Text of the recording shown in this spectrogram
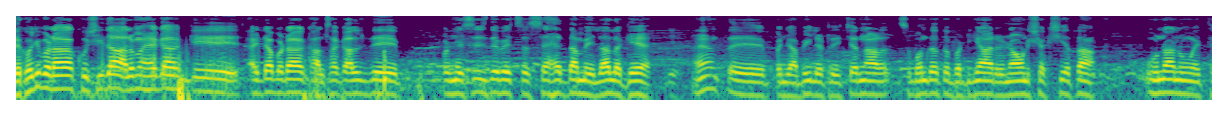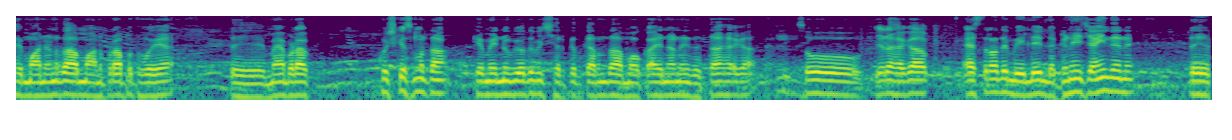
ਦੇਖੋ ਜੀ ਬੜਾ ਖੁਸ਼ੀ ਦਾ ਆਲਮ ਹੈਗਾ ਕਿ ਐਡਾ ਵੱਡਾ ਖਾਲਸਾ ਕਾਲਜ ਦੇ ਪ੍ਰਮਿਸਿਸ ਦੇ ਵਿੱਚ ਸਾਹਿਤ ਦਾ ਮੇਲਾ ਲੱਗਿਆ ਹੈ ਤੇ ਪੰਜਾਬੀ ਲਿਟਰੇਚਰ ਨਾਲ ਸੰਬੰਧਿਤ ਵੱਡੀਆਂ ਰਿਨਾਊਂਡ ਸ਼ਖਸੀਅਤਾਂ ਉਹਨਾਂ ਨੂੰ ਇੱਥੇ ਮਾਨਣ ਦਾ ਮਾਨ ਪ੍ਰਾਪਤ ਹੋਇਆ ਤੇ ਮੈਂ ਬੜਾ ਖੁਸ਼ਕਿਸਮਤ ਹਾਂ ਕਿ ਮੈਨੂੰ ਵੀ ਉਹਦੇ ਵਿੱਚ ਸ਼ਿਰਕਤ ਕਰਨ ਦਾ ਮੌਕਾ ਇਹਨਾਂ ਨੇ ਦਿੱਤਾ ਹੈਗਾ। ਸੋ ਜਿਹੜਾ ਹੈਗਾ ਇਸ ਤਰ੍ਹਾਂ ਦੇ ਮੇਲੇ ਲੱਗਣੇ ਚਾਹੀਦੇ ਨੇ ਤੇ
